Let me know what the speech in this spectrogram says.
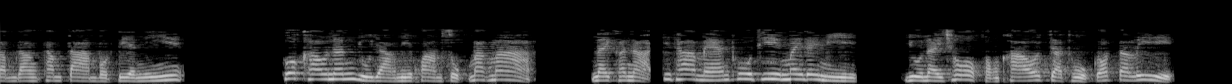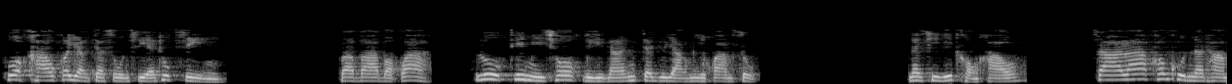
กำลังทำตามบทเรียนนี้ พวกเขานั้นอยู่อย่างมีความสุขมากๆ ในขณะที่ถ้าแม้นผู้ที่ไม่ได้มี อยู่ในโชคของเขาจะถูกลอตเตอรี่ พวกเขาก็ยังจะสูญเสียทุกสิ่ง บาบาบอกว่า ลูกที่มีโชคดีนั้นจะอยู่อย่างมีความสุข ในชีวิตของเขาสาระของคุณธรรม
